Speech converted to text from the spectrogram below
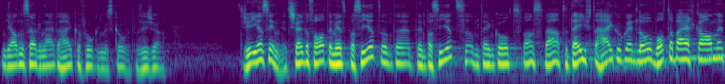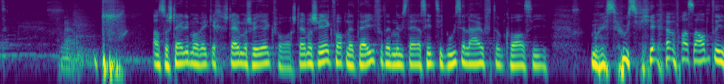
Und die anderen sagen, nein, der Heiko Vogel muss gehen. Das ist ja, das ist ja Irrsinn. Jetzt stell dir vor, dann wird es passiert und äh, dann passiert es und dann geht was? Wer? Der Dave, der Heiko gehen lassen, will aber eigentlich gar nicht. Genau. Also stell ich mir wirklich stell mir schwierig vor. Stell mir schwierig vor, ob ein Dave, der dann aus dieser Sitzung rausläuft und quasi muss ausführen, was andere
